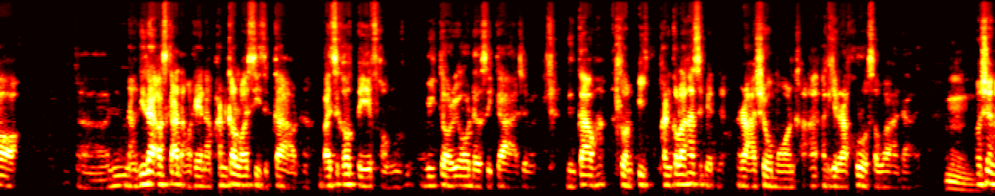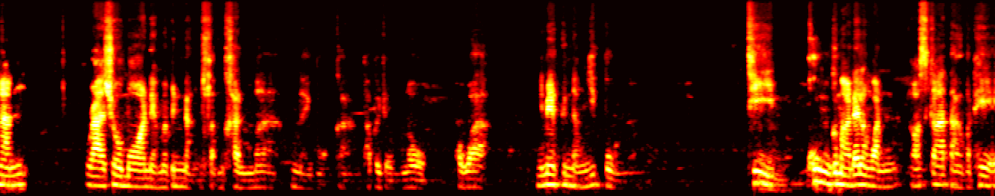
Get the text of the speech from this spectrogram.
ก็หนังที่ได้ออสการ์ต่างประเทศนะพันเก้าร้อยสี่สิบเก้านะ Bicycle Thief ของ Victorio De Sica ใช่ไหมหนึ่งเก้าส่วนปีพันเก้าร้อยห้าสิบเอ็ดเนี่ยราโชมอนค่ะอากิระคุโรซาวะได้ เพราะฉะนั้นราโชมอนเนี่ยมันเป็นหนังสำคัญมากในวงการภาพยนตร์โลก เพราะว่านี่มันคือหนังญี่ปุ่น ที่พุ่งขึ้นมาได้รางวัลออสการ์ต่างประเทศ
